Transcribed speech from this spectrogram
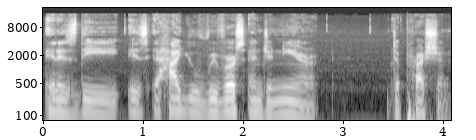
It is the is how you reverse engineer depression.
